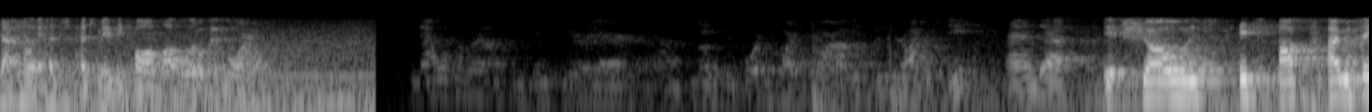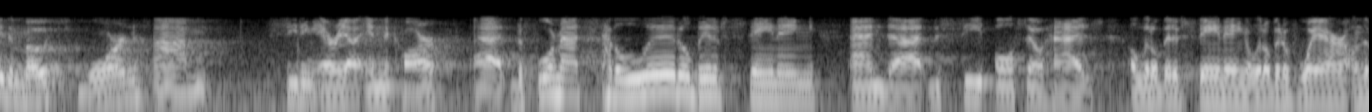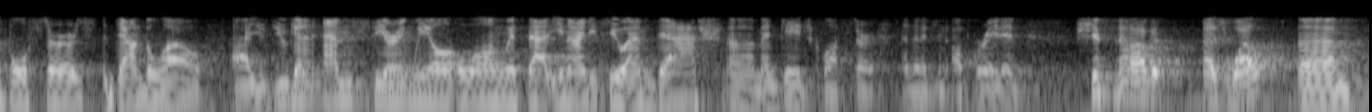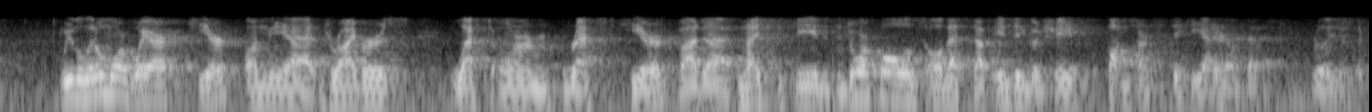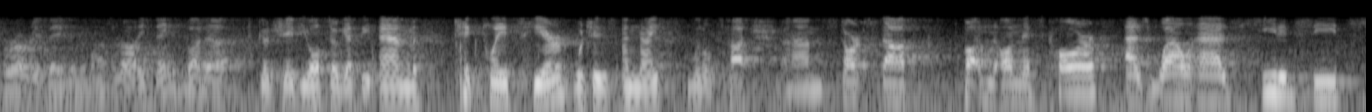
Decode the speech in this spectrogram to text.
definitely has, has made me fall in love a little bit more. So now we'll come around to the interior, um, most important part of the car, obviously the driver's seat. And uh, it shows, it's up, I would say the most worn um, seating area in the car. Uh, the floor mats have a little bit of staining, and uh, the seat also has a little bit of staining, a little bit of wear on the bolsters down below. Uh, you do get an M steering wheel along with that E92 M dash um, and gauge cluster, and then it's an upgraded shift knob as well. Um, we have a little more wear here on the uh, driver's left arm rest here, but uh, nice to see that the door pulls, all that stuff is in good shape. Buttons aren't sticky. I don't know if that's really just a Ferrari thing and a Maserati thing, but uh, good shape. You also get the M kick plates here, which is a nice little touch. Um, start stop button on this car, as well as heated seats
